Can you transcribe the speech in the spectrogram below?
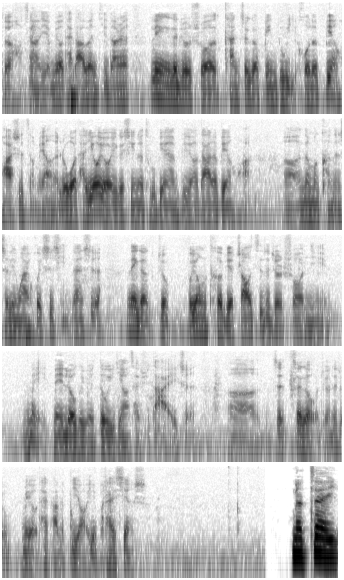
这好像也没有太大问题。当然，另一个就是说看这个病毒以后的变化是怎么样的。如果它又有一个新的突变比较大的变化，呃，那么可能是另外一回事情。但是那个就不用特别着急的，就是说你每每六个月都一定要再去打一针，呃，这这个我觉得就没有太大的必要，也不太现实。那在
